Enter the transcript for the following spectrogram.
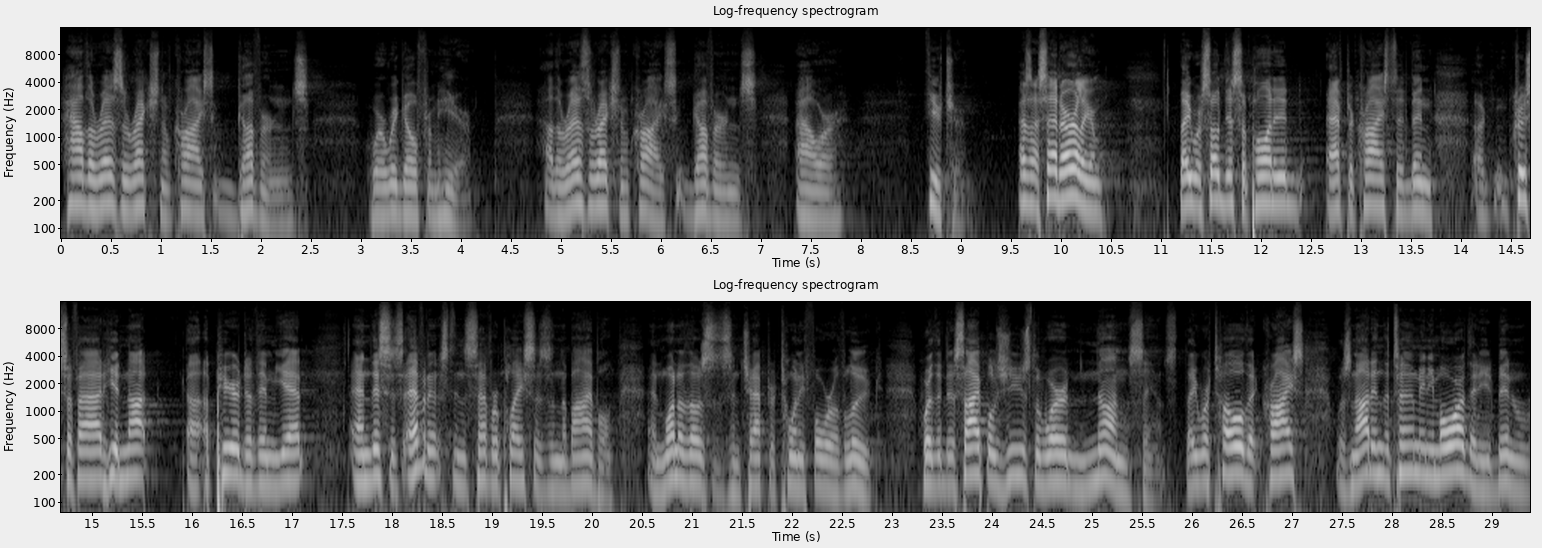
how the resurrection of Christ governs where we go from here. How the resurrection of Christ governs our future. As I said earlier, they were so disappointed after Christ had been crucified. He had not uh, appeared to them yet. And this is evidenced in several places in the Bible. And one of those is in chapter 24 of Luke, where the disciples used the word nonsense. They were told that Christ was not in the tomb anymore, that he had been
